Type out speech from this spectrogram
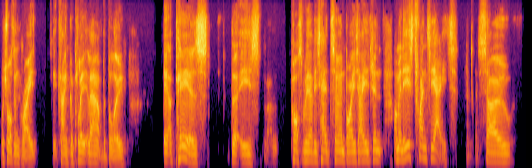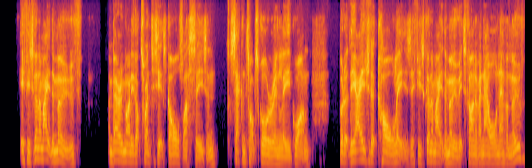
which wasn't great. It came completely out of the blue. It appears that he's possibly had his head turned by his agent. I mean, he is 28. So if he's going to make the move, and bear in mind he got 26 goals last season, second top scorer in League One. But at the age that Cole is, if he's going to make the move, it's kind of a now or never move.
